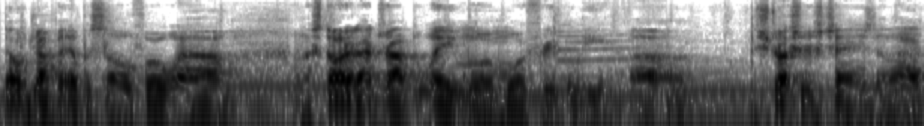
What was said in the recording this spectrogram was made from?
don't drop an episode for a while. When I started, I dropped way more and more frequently. Uh, the structure has changed a lot.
